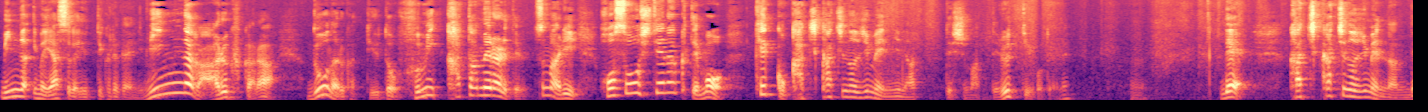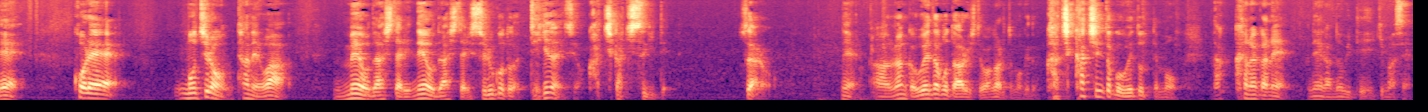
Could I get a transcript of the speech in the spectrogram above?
みんな今ヤスが言ってくれたようにみんなが歩くからどうなるかっていうと踏み固められてる。つまり舗装してなくても結構カチカチの地面になってしまってるっていうことよね、うん、でカチカチの地面なんでこれもちろん種は芽を出したり根を出したりすることができないんですよ。カチカチすぎて。そうやろ。ねあなんか植えたことある人分かると思うけどカチカチのとこ植えとってもなかなかね根が伸びていきません。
